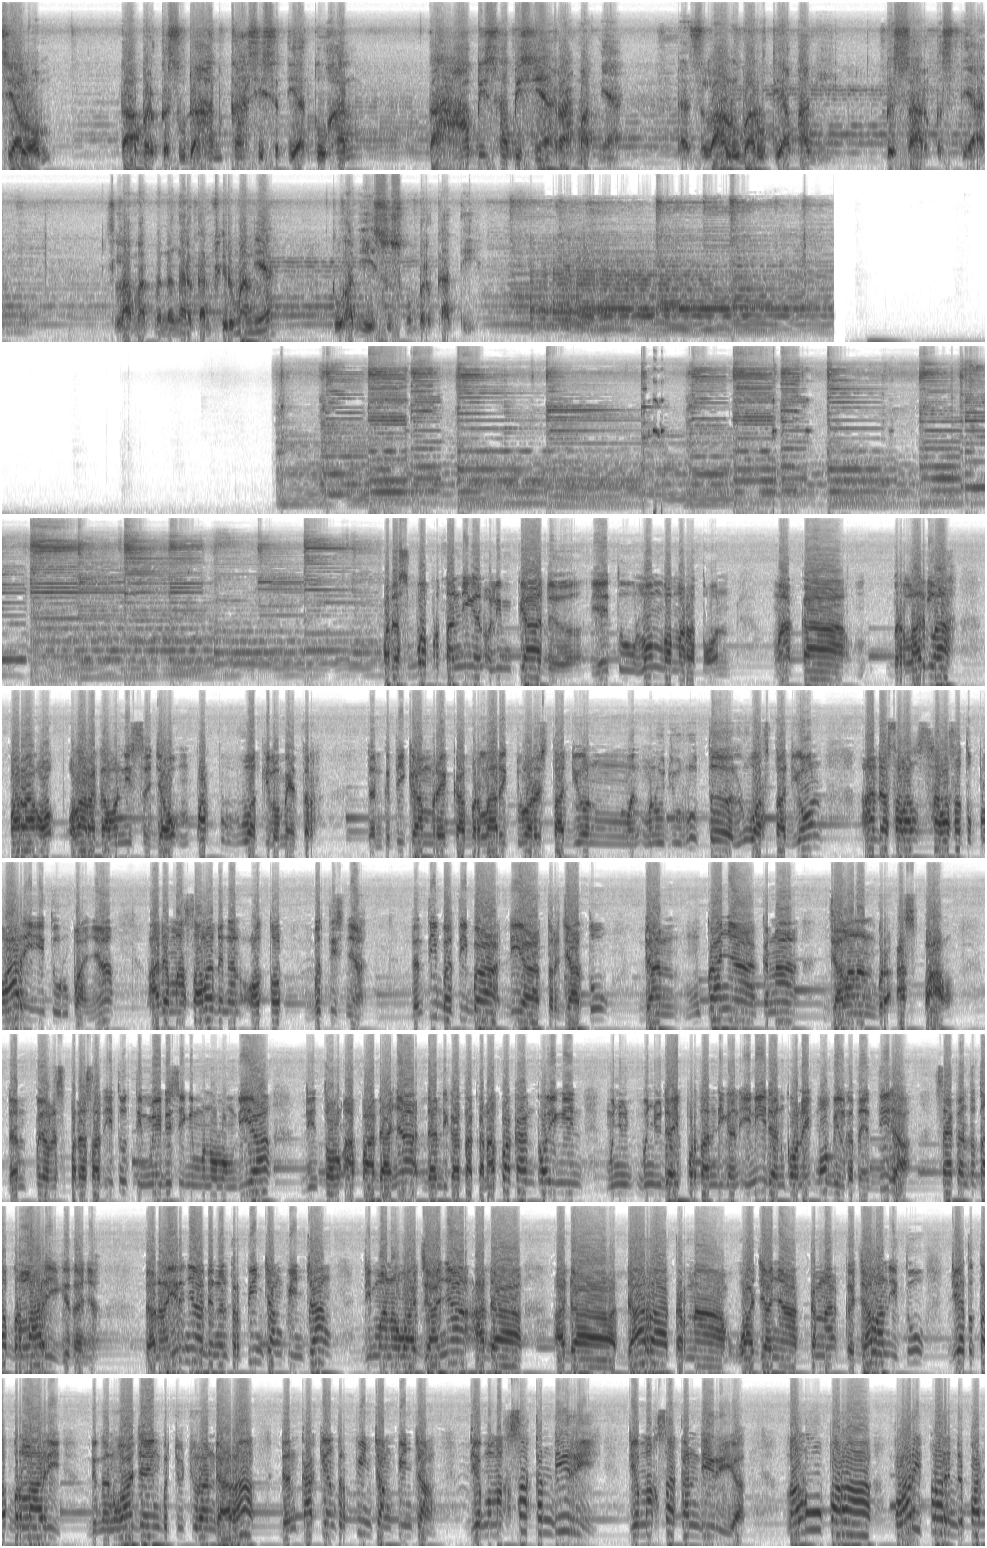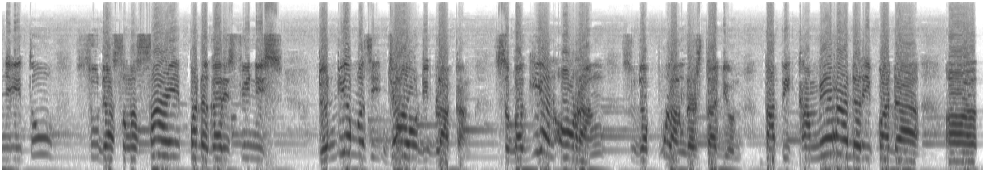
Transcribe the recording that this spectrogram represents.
Shalom, tak berkesudahan kasih setia Tuhan, tak habis-habisnya rahmatnya, dan selalu baru tiap pagi, besar kesetiaanmu. Selamat mendengarkan firman-Nya, Tuhan Yesus memberkati. Pada sebuah pertandingan olimpiade yaitu lomba maraton maka berlarilah para olahragawan ini sejauh 42 km dan ketika mereka berlari keluar stadion menuju rute luar stadion ada salah, salah satu pelari itu rupanya ada masalah dengan otot betisnya. Dan tiba-tiba dia terjatuh dan mukanya kena jalanan beraspal dan pada saat itu tim medis ingin menolong dia ditolong apa adanya dan dikatakan apakah engkau ingin menyudahi pertandingan ini dan kau naik mobil? Katanya tidak saya akan tetap berlari katanya. Dan akhirnya dengan terpincang-pincang di mana wajahnya ada ada darah karena wajahnya kena ke jalan itu dia tetap berlari dengan wajah yang bercucuran darah dan kaki yang terpincang-pincang. Dia memaksakan diri dia memaksakan diri ya Lalu para pelari-pelari depannya itu sudah selesai pada garis finish. Dan dia masih jauh di belakang. Sebagian orang sudah pulang dari stadion, tapi kamera daripada uh,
